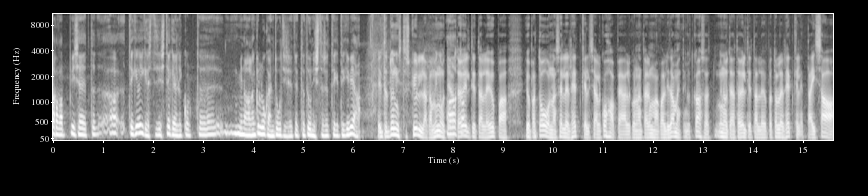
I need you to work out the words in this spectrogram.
arvab ise, et ta tegi õigesti, siis tegelikult äh, mina olen küll lugenud uudiseid, et ta tunnistas, et tegi, tegi vea. ei, ta tunnistas küll, aga minu teada aga... öeldi talle juba, juba toona sellel hetkel seal kohapeal, kuna temaga olid ametnikud kaasas. minu teada öeldi talle juba tollel hetkel, et ta ei saa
